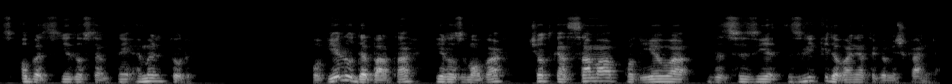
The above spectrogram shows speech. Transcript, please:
z obecnie dostępnej emerytury. Po wielu debatach i rozmowach ciotka sama podjęła decyzję zlikwidowania tego mieszkania.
